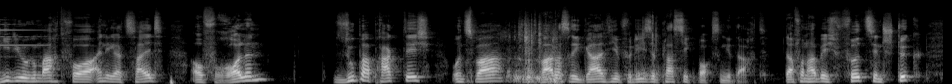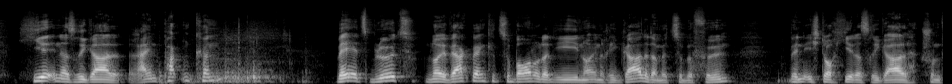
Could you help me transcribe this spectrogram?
Video gemacht vor einiger Zeit auf Rollen. Super praktisch. Und zwar war das Regal hier für diese Plastikboxen gedacht. Davon habe ich 14 Stück hier in das Regal reinpacken können. Wäre jetzt blöd, neue Werkbänke zu bauen oder die neuen Regale damit zu befüllen, wenn ich doch hier das Regal schon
